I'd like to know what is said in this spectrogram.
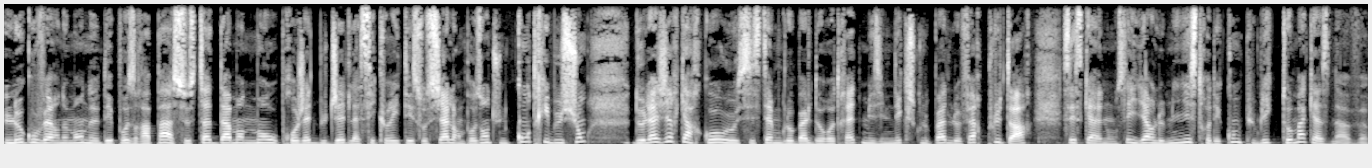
Le gouvernement ne déposera pas à ce stade d'amendement au projet de budget de la sécurité sociale imposant une contribution de l'Agir Carco au système global de retraite, mais il n'exclut pas de le faire plus tard. C'est ce qu'a annoncé hier le ministre des Comptes publics Thomas Cazenave.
